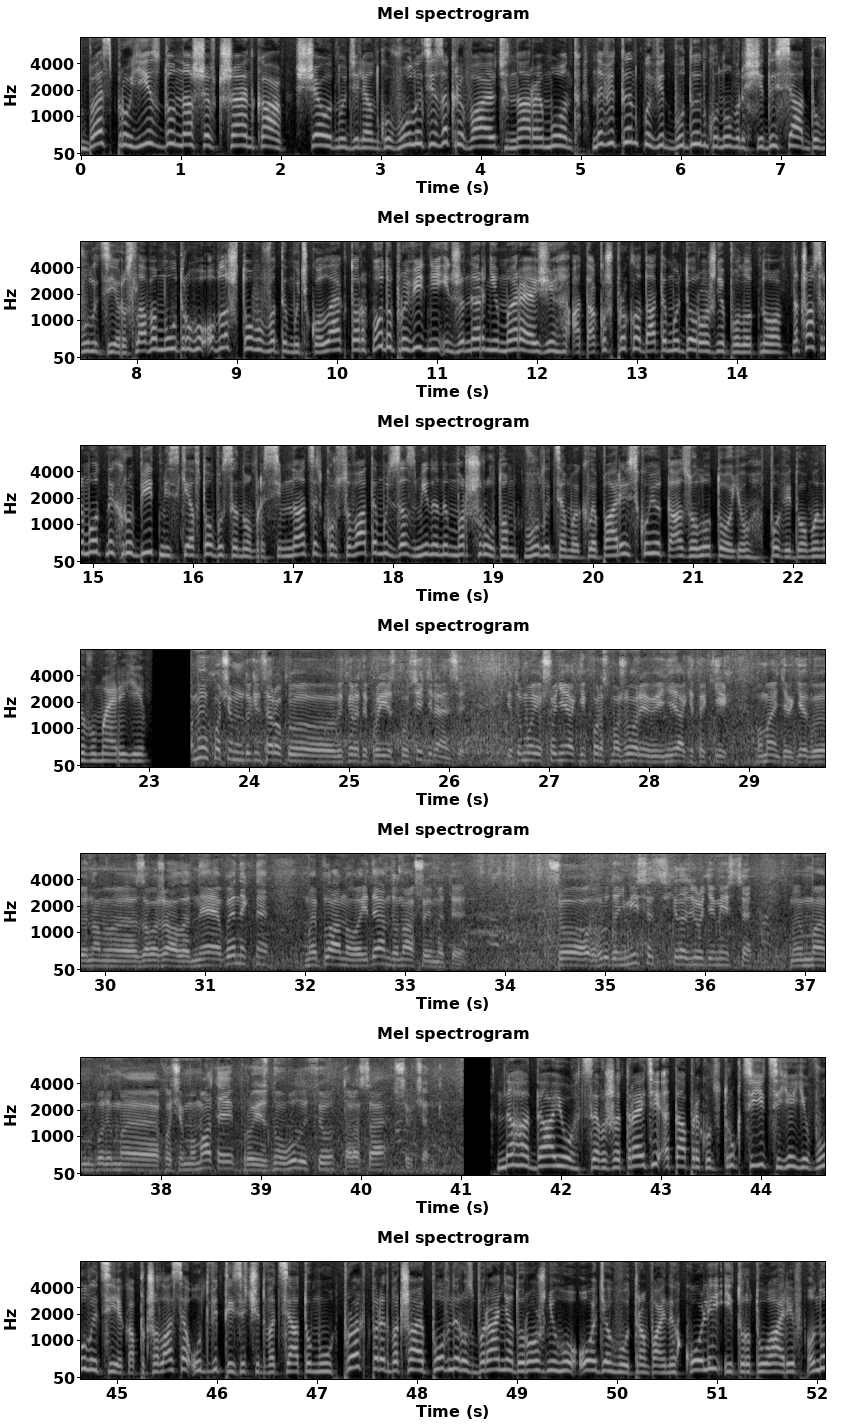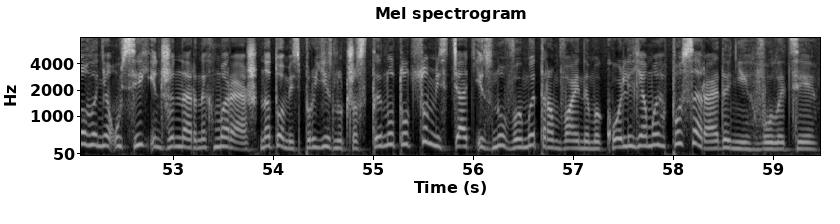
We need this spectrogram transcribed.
Без проїзду на Шевченка. Ще одну ділянку вулиці закривають на ремонт. На відтинку від будинку номер 60 до вулиці Ярослава Мудрого облаштовуватимуть колектор, водопровідні інженерні мережі, а також прокладатимуть дорожнє полотно. На час ремонтних робіт міські автобуси номер 17 курсуватимуть за зміненим маршрутом вулицями Клепарівською та Золотою. Повідомили в мерії. Ми хочемо до кінця року відкрити проїзд по всій ділянці, і тому, якщо ніяких форс-мажорів і ніяких таких моментів, які б нам е, заважали, не виникне, ми планово йдемо до нашої мети. Що грудень місяць, кінець грудня місяця, ми будемо, е, хочемо мати проїзну вулицю Тараса Шевченка. Нагадаю, це вже третій етап реконструкції цієї вулиці, яка почалася у 2020-му. Проект передбачає повне розбирання дорожнього одягу, трамвайних колій і тротуарів, оновлення усіх інженерних мереж. Натомість проїзну частину тут сумістять із новими трамвайними коліями посередині вулиці.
